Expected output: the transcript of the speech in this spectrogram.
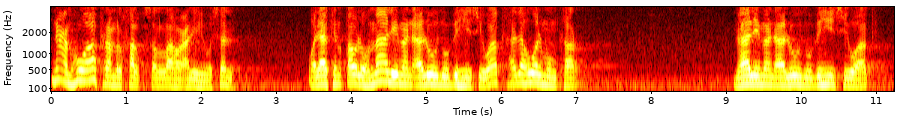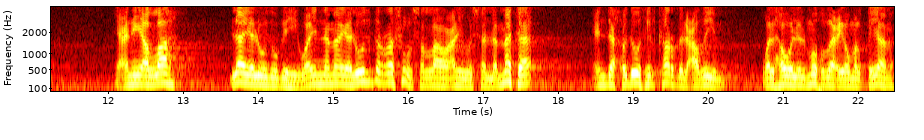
نعم هو أكرم الخلق صلى الله عليه وسلم. ولكن قوله ما لمن ألوذ به سواك هذا هو المنكر. ما لمن ألوذ به سواك يعني الله لا يلوذ به وإنما يلوذ بالرسول صلى الله عليه وسلم. متى؟ عند حدوث الكرب العظيم والهول المفضع يوم القيامة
